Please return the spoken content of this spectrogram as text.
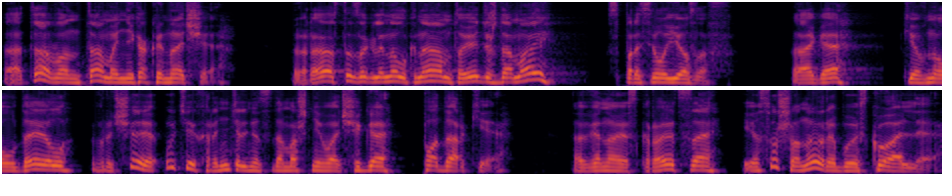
а та вон там и никак иначе. «Раз ты заглянул к нам, то едешь домой?» – спросил Йозеф. «Ага», – кивнул Дейл, вручая Ути, хранительнице домашнего очага, подарки. Вино из кроица и сушеную рыбу из куалли.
